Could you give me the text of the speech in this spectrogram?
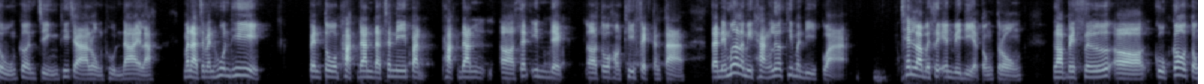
สูงเกินจริงที่จะลงทุนได้ละมันอาจจะเป็นหุ้นที่เป็นตัวผลักดันดัชนีปัดผลักดันเอ่อเซตอินเด็กเอ่อตัวของ t f e c ต่างๆ แต่ในเมื่อเรามีทางเลือกที่มันดีกว่า เช่นเราไปซื้อ NVIDIA ตรงๆ เราไปซื้อเอ่อ Google ตร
